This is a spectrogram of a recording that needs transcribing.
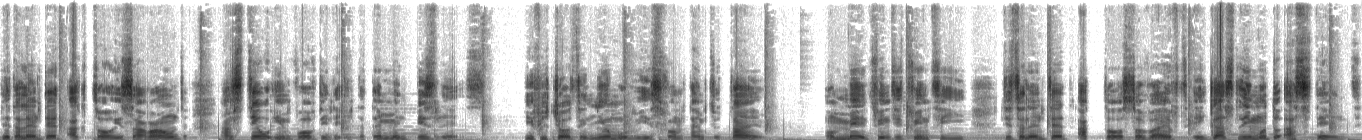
The talented actor is around and still involved in the entertainment business. He features in new movies from time to time. On May 2020, the talented actor survived a ghastly motor accident.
